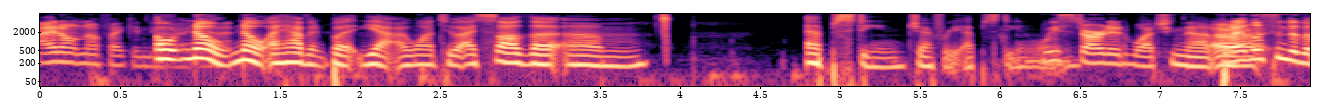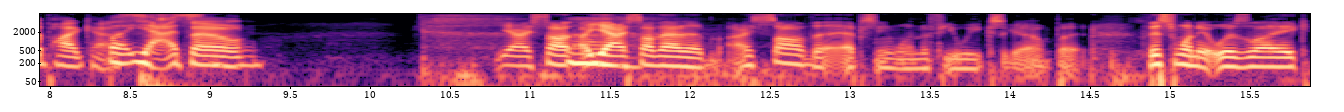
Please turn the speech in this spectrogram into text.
I don't know if I can do Oh that no, yet. no, I haven't. But yeah, I want to. I saw the um, Epstein, Jeffrey Epstein one. We started watching that, but I Uh, listened to the podcast. but yeah, it's, I so mean, Yeah, I saw. uh, yeah, I saw that. Um, I saw the Epstein one a few weeks ago, but this one it was like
